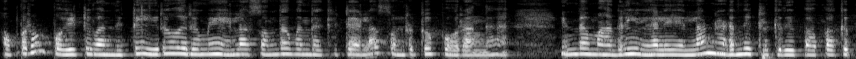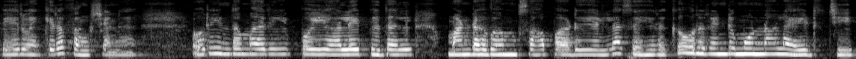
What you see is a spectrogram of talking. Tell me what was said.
அப்புறம் போயிட்டு வந்துட்டு இருவருமே எல்லாம் சொந்த பந்தக்கிட்ட எல்லாம் சொல்றதுக்கு போகிறாங்க இந்த மாதிரி வேலையெல்லாம் நடந்துட்டு இருக்குது. பாப்பாக்கு பேர் வைக்கிற ஃபங்க்ஷனு ஒரு இந்த மாதிரி போய் அழைப்புதல் மண்டபம் சாப்பாடு எல்லாம் செய்கிறதுக்கு ஒரு ரெண்டு மூணு நாள் ஆயிடுச்சு.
